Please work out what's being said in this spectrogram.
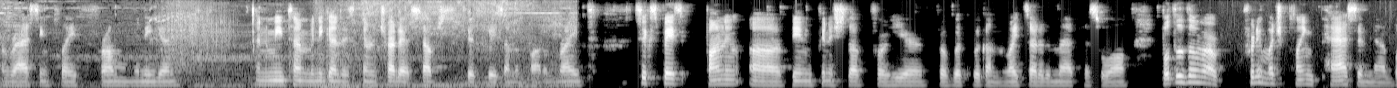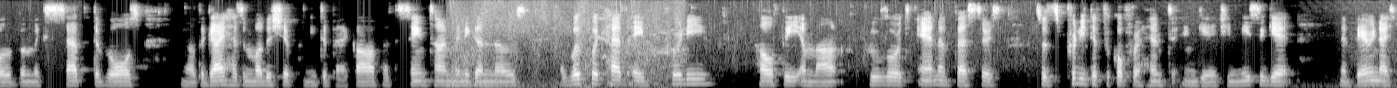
harassing play from Minigun. In the meantime, Minigun is going to try to establish the fifth base on the bottom right. Sixth base finally uh, being finished up for here for Wick Wick on the right side of the map as well. Both of them are pretty much playing passive now. Both of them accept the roles. You know, the guy has a mothership, we need to back off. At the same time, Minigun knows that Wick Wick has a pretty healthy amount of Broodlords and Infestors, so it's pretty difficult for him to engage. He needs to get in a very nice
